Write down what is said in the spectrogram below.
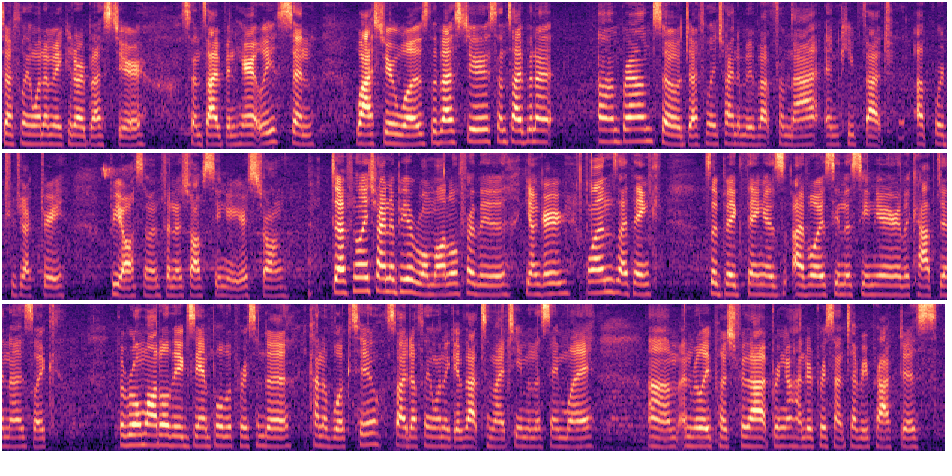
definitely want to make it our best year since I've been here at least. And last year was the best year since I've been at um, Brown, so definitely trying to move up from that and keep that upward trajectory. Be awesome and finish off senior year strong. Definitely trying to be a role model for the younger ones. I think it's a big thing as I've always seen the senior, the captain as like the role model, the example, the person to kind of look to. So I definitely want to give that to my team in the same way um, and really push for that, bring 100% to every practice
